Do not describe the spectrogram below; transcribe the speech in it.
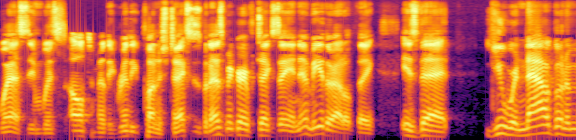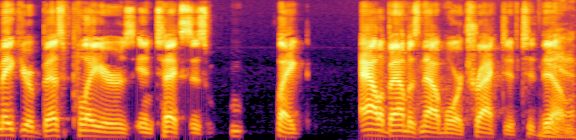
West and which ultimately really punished Texas, but that's been great for Texas A and M either. I don't think is that you were now going to make your best players in Texas like Alabama's now more attractive to them, yeah.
